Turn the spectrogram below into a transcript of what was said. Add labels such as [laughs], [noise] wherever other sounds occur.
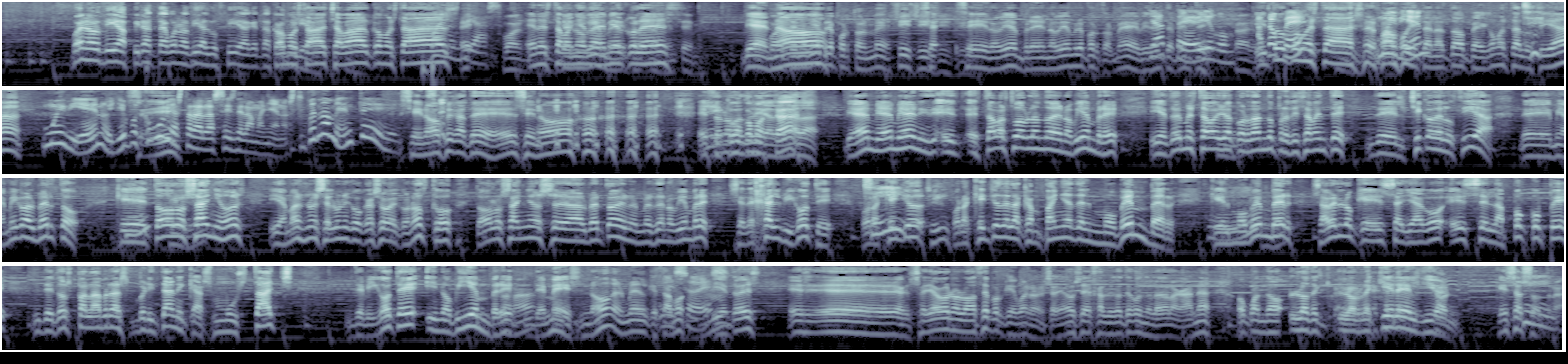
Buenos días, pirata. Buenos días, Lucía. ¿Qué tal? ¿Cómo familia? estás, chaval? ¿Cómo estás? Buenos días. Bueno, En esta de mañana de miércoles. totalmente. Bien, ¿no? De noviembre por todo el mes. Sí, sí, Sí, sí. sí. sí, noviembre, noviembre por Ya evidentemente. te digo. Claro. ¿Y ¿A tú tope? cómo estás? Muy Vamos, bien. tan a tope. ¿Cómo estás, Lucía? Muy bien, oye, pues ¿cómo voy a estar a las 6 de la mañana? Estupendamente. Si no, fíjate, ¿eh? si no... [laughs] [laughs] Esto ¿Y no tú cómo estás? nada. Bien, bien, bien. Y, y estabas tú hablando de noviembre y entonces me estaba yo acordando precisamente del chico de Lucía, de mi amigo Alberto, que todos los años, y además no es el único caso que conozco, todos los años eh, Alberto en el mes de noviembre se deja el bigote por Sí. aquello Sí. por aquello de la campaña del Movember, que el Movember, ¿sabes lo que es, Sayago? Es el apócope de dos palabras británicas, mustache de bigote y noviembre Ajá. de mes, ¿no? El mes en el que estamos. Es. Y entonces es, eh, Sayago no lo hace porque, bueno, Sayago se deja el bigote cuando le da la gana o cuando lo, de- lo requiere el guion, que esa es otra.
